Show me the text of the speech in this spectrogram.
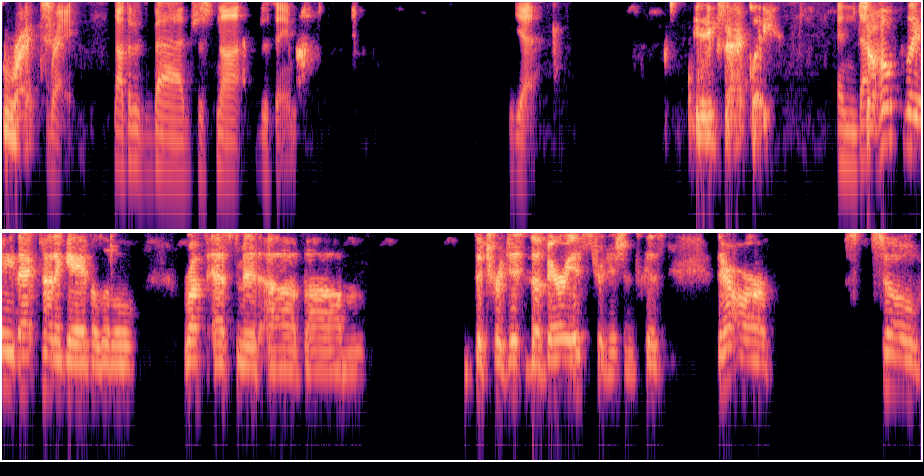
Right. Right. Not that it's bad, just not the same. Yes. Exactly. And So hopefully that kind of gave a little rough estimate of um, the tradi- the various traditions because there are so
